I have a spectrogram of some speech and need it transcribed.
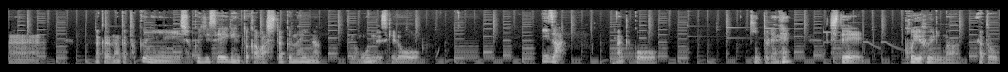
うん、なんか、なんか特に食事制限とかはしたくないなって思うんですけど、いざ、なんかこう、筋トレね、して、こういう風にまあ、あと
